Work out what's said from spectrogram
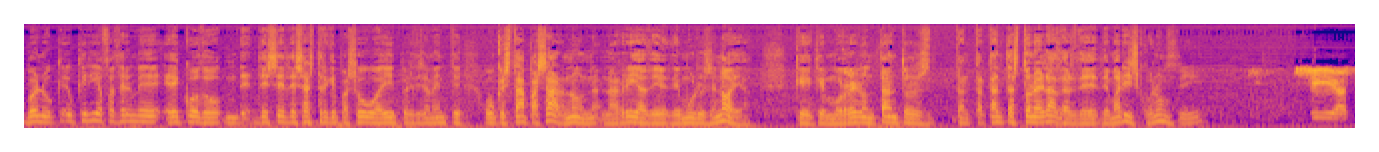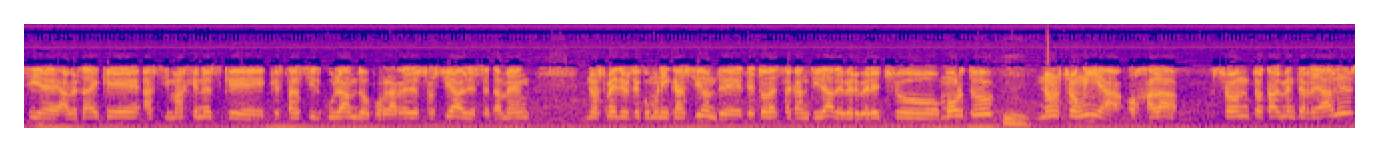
Bueno, eu quería facerme eco do, de, dese desastre que pasou aí precisamente, ou que está a pasar, non? Na, na ría de, de Muros e Noia, que, que morreron tantos, tanta, tantas toneladas de, de marisco, non? Sí. Sí, así é. A verdade é que as imágenes que, que están circulando polas redes sociales e tamén nos medios de comunicación de, de toda esa cantidad de berberecho morto mm. non son ia, ojalá son totalmente reales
